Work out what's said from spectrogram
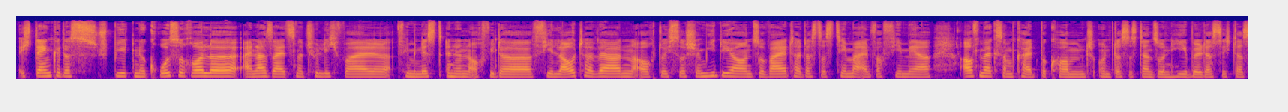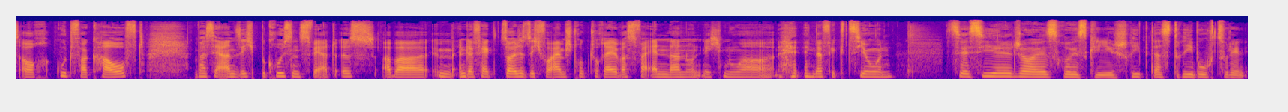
Ich denke, das spielt eine große Rolle. Einerseits natürlich, weil Feministinnen auch wieder viel lauter werden, auch durch Social Media und so weiter, dass das Thema einfach viel mehr Aufmerksamkeit bekommt und das ist dann so ein Hebel, dass sich das auch gut verkauft, was ja an sich begrüßenswert ist. Aber im Endeffekt sollte sich vor allem strukturell was verändern und nicht nur in der Fiktion. Cecile Joyce Röski schrieb das Drehbuch zu den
